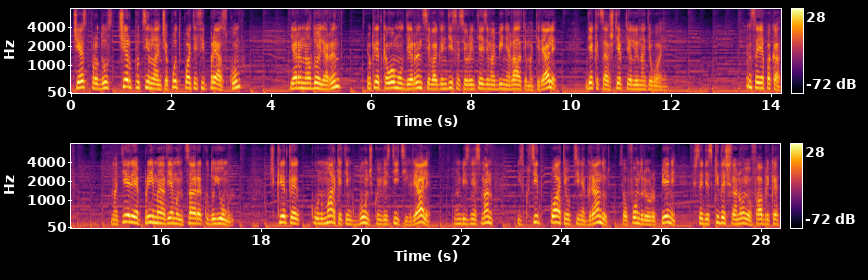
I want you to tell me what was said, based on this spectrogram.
acest produs, cel puțin la început, poate fi prea scump, iar în al doilea rând, eu cred că omul de rând se va gândi să se orienteze mai bine la alte materiale decât să aștepte lâna de oaie. Însă e păcat. Materie primă avem în țară cu duiumul și cred că cu un marketing bun și cu investiții reale, un businessman iscusit poate obține granturi sau fonduri europene și să deschidă și la noi o fabrică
